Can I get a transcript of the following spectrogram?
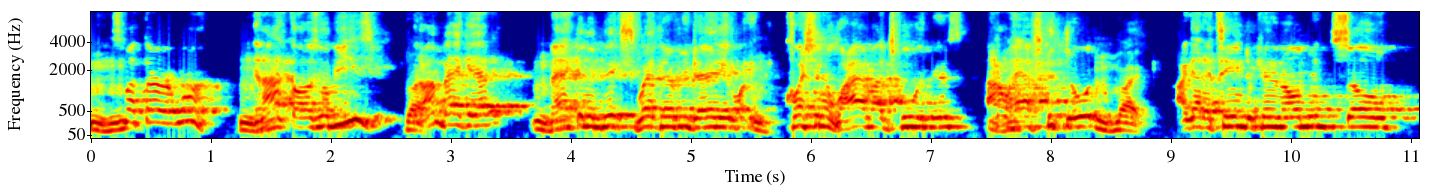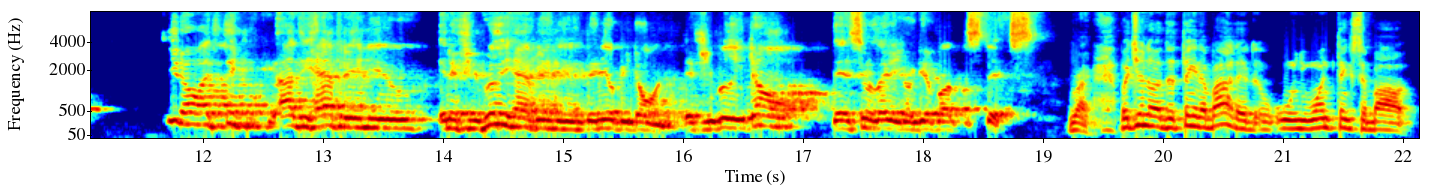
Mm-hmm. It's my third one. Mm-hmm. And I thought it was going to be easy, right. but I'm back at it, mm-hmm. back in the mix, sweating every day, questioning why am I doing this? I don't have to do it. Right. I got a team depending on me. So you know, I think you have it in you, and if you really have it in you, then you'll be doing it. If you really don't, then sooner or later you're gonna give up the sticks. Right. But you know, the thing about it, when one thinks about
